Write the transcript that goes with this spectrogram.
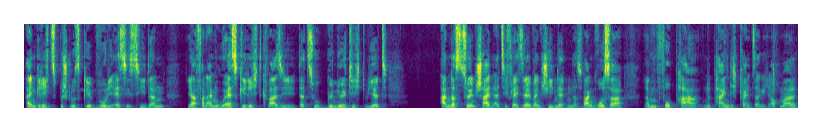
einen Gerichtsbeschluss gibt, wo die SEC dann ja von einem US-Gericht quasi dazu genötigt wird, anders zu entscheiden, als sie vielleicht selber entschieden hätten. Das war ein großer ähm, Fauxpas, eine Peinlichkeit, sage ich auch mal.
